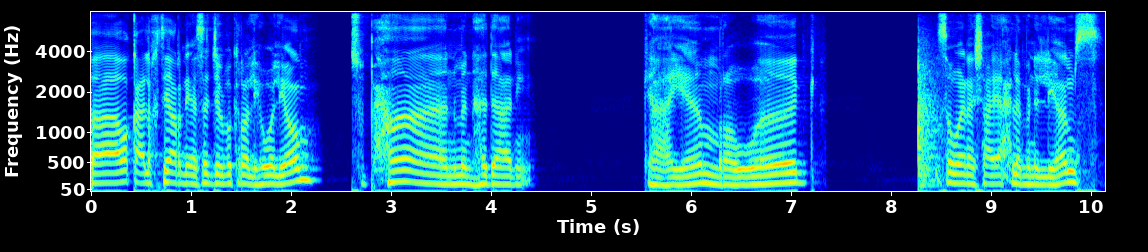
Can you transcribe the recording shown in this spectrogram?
فوقع الاختيار إني أسجل بكرة اللي هو اليوم. سبحان من هداني. قايم مروق. سوينا شاي أحلى من اللي أمس.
